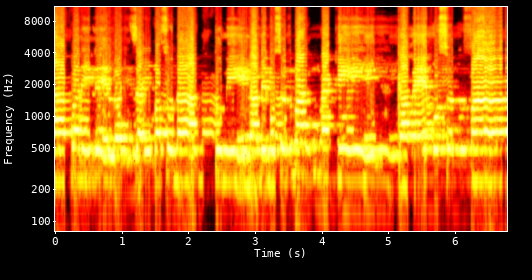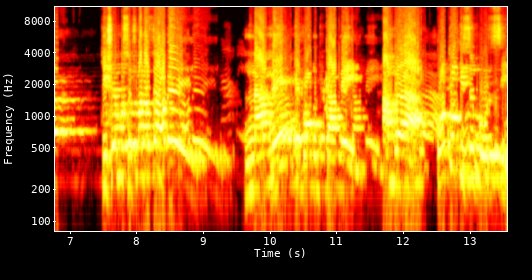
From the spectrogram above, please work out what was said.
না পারিলে লজ্জাই বাসুনা। তুমি নামে মুসলমান নাকি কামে মুসলমান? কিসে মুসলমান হতে হবে? নামে এবং কামে। আমরা কত কিছু করছি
